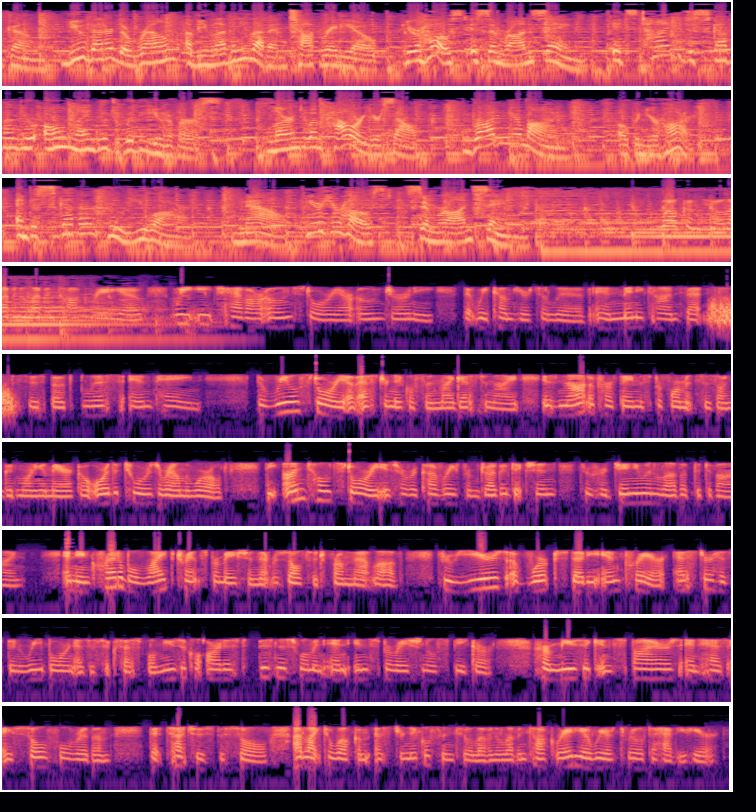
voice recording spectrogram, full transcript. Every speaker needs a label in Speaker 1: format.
Speaker 1: Welcome. You've entered the realm of 1111 Talk Radio. Your host is Simran Singh. It's time to discover your own language with the universe. Learn to empower yourself, broaden your mind, open your heart, and discover who you are. Now, here's your host, Simran Singh.
Speaker 2: Welcome to 1111 Talk. We each have our own story, our own journey that we come here to live, and many times that encompasses both bliss and pain. The real story of Ester Nicholson, my guest tonight, is not of her famous performances on Good Morning America or the tours around the world. The untold story is her recovery from drug addiction through her genuine love of the divine and the incredible life transformation that resulted from that love. Through years of work, study, and prayer, Ester has been reborn as a successful musical artist, businesswoman, and inspirational speaker. Her music inspires and has a soulful rhythm that touches the soul. I'd like to welcome Ester Nicholson to 1111 Talk Radio. We are thrilled to have you here.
